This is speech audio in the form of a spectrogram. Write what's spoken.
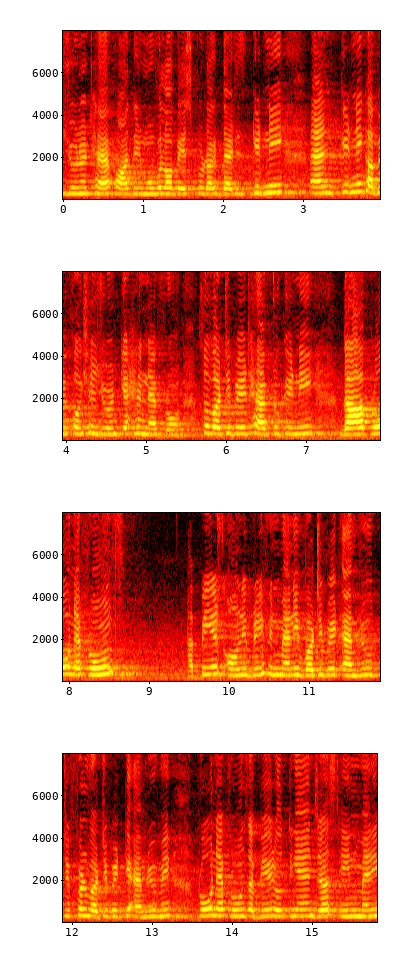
यूनिट है for the removal of waste product that is kidney and kidney का भी फंक्शनल यूनिट क्या है nephron so vertebrate have two kidney the pronephrons appears only brief in many vertebrate embryo different vertebrate के एम्ब्रियो में प्रो नेफ्रोन्स अपियर होती हैं just in many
